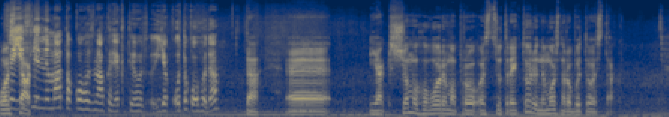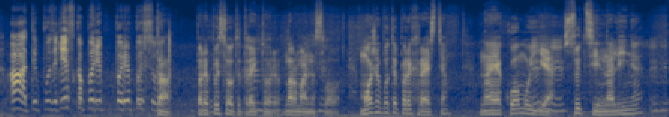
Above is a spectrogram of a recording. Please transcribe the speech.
Ось Це так. якщо нема такого знаку, як ти як отакого, да? так. Е, якщо ми говоримо про ось цю траєкторію, не можна робити ось так. А, типу різко пере- переписувати. Так, переписувати траєкторію, нормальне слово. Може бути перехрестя, на якому є Мгм. суцільна лінія, Мгм.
